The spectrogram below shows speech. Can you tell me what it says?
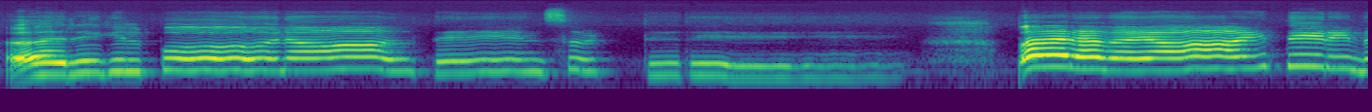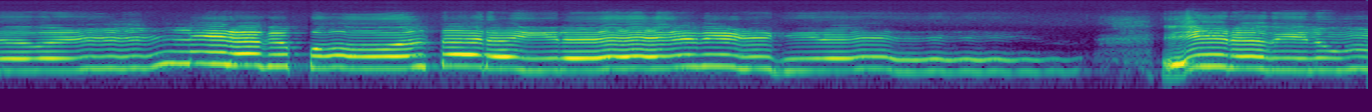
அருகில் போனால் தேன் சுட்டுதே. பறவையாய் திரிந்தவள் இறகு போல் தரையிலே விழுகிறேன். இரவிலும்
